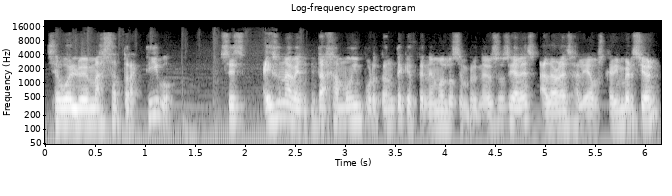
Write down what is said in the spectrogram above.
se vuelve más atractivo. Entonces, es una ventaja muy importante que tenemos los emprendedores sociales a la hora de salir a buscar inversión,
